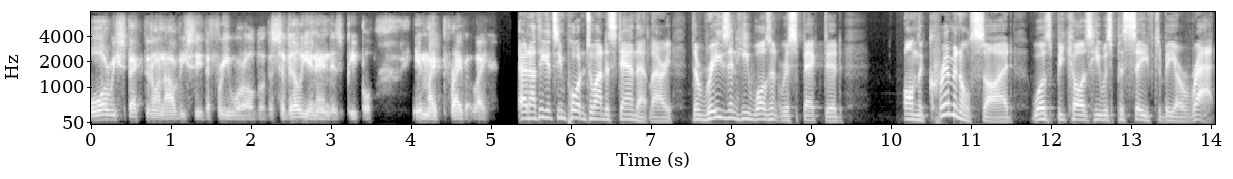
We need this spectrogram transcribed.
or respected on obviously the free world or the civilian end as people in my private life. And I think it's important to understand that, Larry. The reason he wasn't respected on the criminal side was because he was perceived to be a rat,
